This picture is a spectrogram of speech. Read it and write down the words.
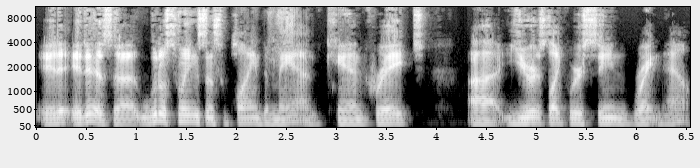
it, it is. Uh, little swings in supply and demand can create uh, years like we're seeing right now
